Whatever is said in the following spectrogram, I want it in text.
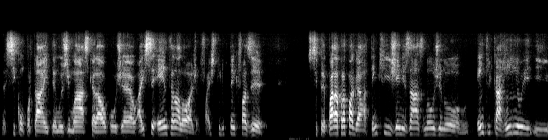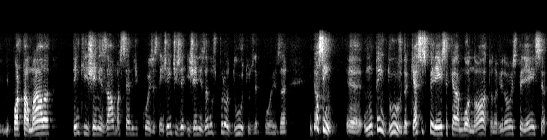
né, se comportar em termos de máscara, álcool gel. Aí você entra na loja, faz tudo que tem que fazer, se prepara para pagar, tem que higienizar as mãos de novo. Entre carrinho e, e, e porta-mala, tem que higienizar uma série de coisas. Tem gente higienizando os produtos depois, né? Então, assim, é, não tem dúvida que essa experiência que era monótona virou uma experiência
